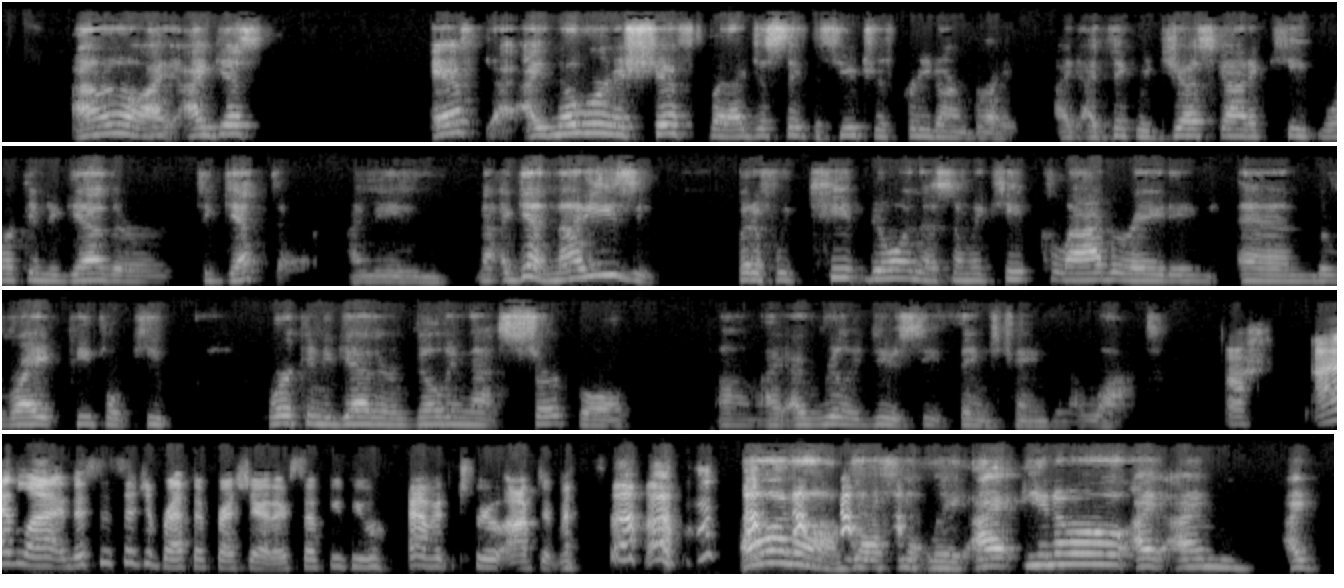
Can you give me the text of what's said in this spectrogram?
I don't know. I I guess after I know we're in a shift, but I just think the future is pretty darn bright. I, I think we just got to keep working together to get there. I mean, again, not easy but if we keep doing this and we keep collaborating and the right people keep working together and building that circle, um, I, I, really do see things changing a lot. Oh, I love this is such a breath of fresh air. There's so few people who have a true optimism. oh no, definitely. I you know, I I'm I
